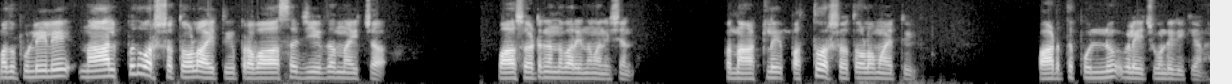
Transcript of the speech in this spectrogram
മധുപ്പുള്ളിയിൽ നാൽപ്പത് വർഷത്തോളമായിട്ട് പ്രവാസ ജീവിതം നയിച്ച വാസുവേട്ടൻ എന്ന് പറയുന്ന മനുഷ്യൻ ഇപ്പം നാട്ടിൽ പത്ത് വർഷത്തോളമായിട്ട് പാടത്ത് പൊന്നു വിളയിച്ചുകൊണ്ടിരിക്കുകയാണ്.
